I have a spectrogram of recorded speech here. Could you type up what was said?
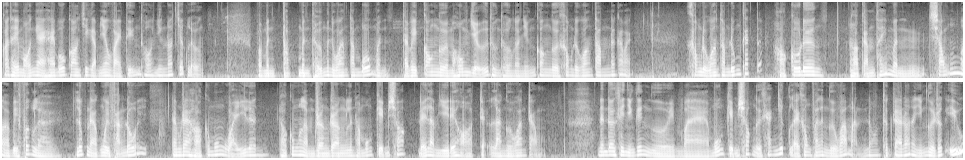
Có thể mỗi ngày hai bố con chỉ gặp nhau vài tiếng thôi nhưng nó chất lượng và mình tập, mình thử, mình quan tâm bố mình. Tại vì con người mà hung dữ thường thường là những con người không được quan tâm đó các bạn. Không được quan tâm đúng cách họ cô đơn, họ cảm thấy mình sống mà bị phớt lờ, lúc nào cũng bị phản đối. Đâm ra họ có muốn quậy lên, họ cũng muốn làm rần rần lên, họ muốn kiểm soát để làm gì để họ là người quan trọng. Nên đôi khi những cái người mà muốn kiểm soát người khác nhất lại không phải là người quá mạnh đâu. Thực ra đó là những người rất yếu.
